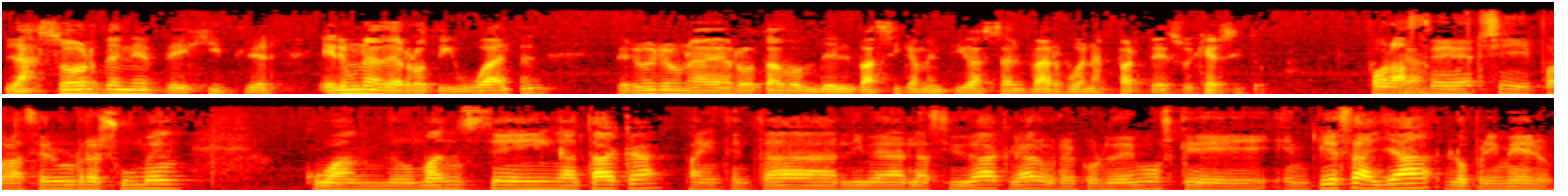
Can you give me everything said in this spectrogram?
las órdenes de Hitler, era una derrota igual, pero era una derrota donde él básicamente iba a salvar buenas partes de su ejército. Por hacer, sí, por hacer un resumen, cuando Manstein ataca para intentar liberar la ciudad, claro, recordemos que empieza ya lo primero,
